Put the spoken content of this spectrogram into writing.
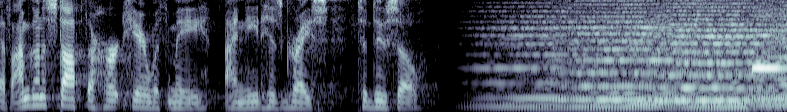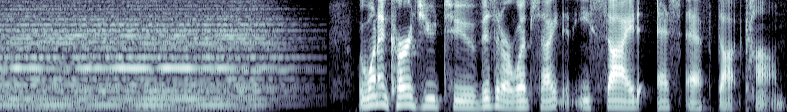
if I'm going to stop the hurt here with me, I need his grace to do so. We want to encourage you to visit our website at eastsidesf.com.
